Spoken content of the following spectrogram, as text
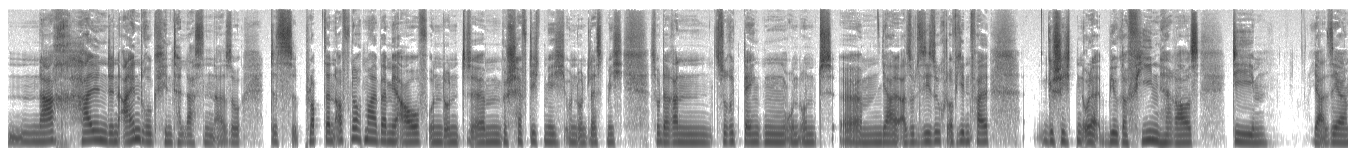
nachhallenden Eindruck hinterlassen. Also das ploppt dann oft noch mal bei mir auf und, und ähm, beschäftigt mich und, und lässt mich so daran zurückdenken und, und ähm, ja, also sie sucht auf jeden Fall Geschichten oder Biografien heraus, die ja sehr,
